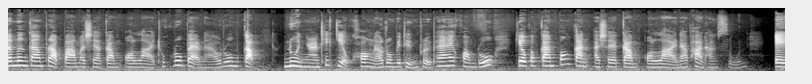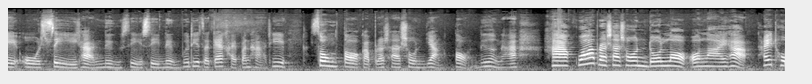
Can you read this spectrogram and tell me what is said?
ดำเนินการปราบปรามอาชญากรรมออนไลน์ทุกรูปแบบนะร่วมกับหน่วยงานที่เกี่ยวข้องนะรวมไปถึงเผยแพร่ให้ความรู้ เกี่ยวกับการป้องกันอาชญากรรมออนไลน์นะผ่านทางศูนย์ AOC ค่ะ 1441 เพื่อที่จะแก้ไขปัญหาที่ส่งต่อกับประชาชนอย่างต่อเนื่องนะคะ หากว่าประชาชนโดนหลอกออนไลน์ค่ะ ให้โทร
